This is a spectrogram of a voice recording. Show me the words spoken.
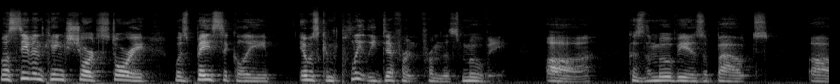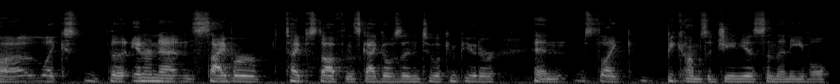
Well, Stephen King's short story was basically it was completely different from this movie because the movie is about uh, like the internet and cyber type stuff and this guy goes into a computer and like becomes a genius and then evil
